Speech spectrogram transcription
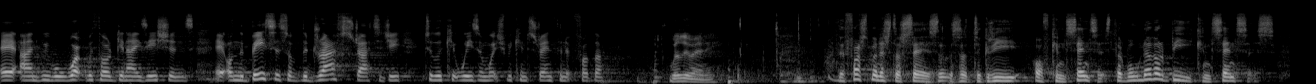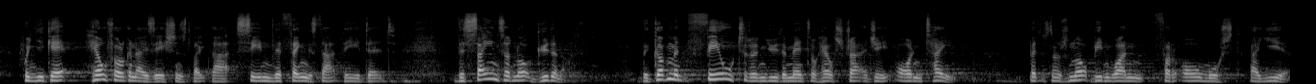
uh, and we will work with organisations uh, on the basis of the draft strategy to look at ways in which we can strengthen it further. Will you any? The First Minister says that there's a degree of consensus. There will never be consensus when you get health organisations like that saying the things that they did. The signs are not good enough. The government failed to renew the mental health strategy on time, but there's not been one for almost a year.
